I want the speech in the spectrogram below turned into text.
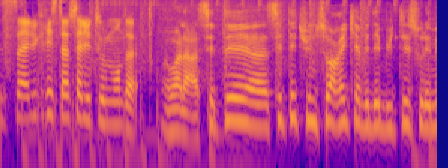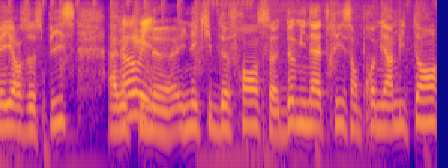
Salut Christophe, salut tout le monde. Voilà, c'était euh, c'était une soirée qui avait débuté sous les meilleurs auspices avec Oh oui. une, une équipe de France dominatrice en première mi-temps,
